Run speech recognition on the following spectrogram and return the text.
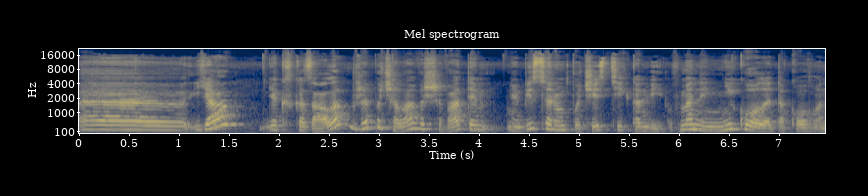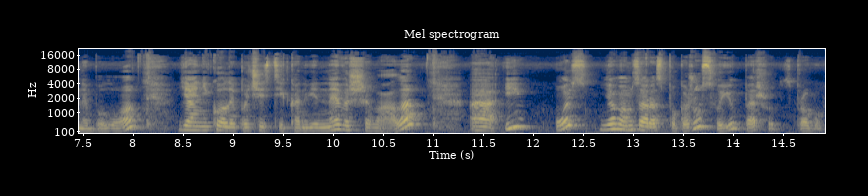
Е, Я, як сказала, вже почала вишивати бісером по чистій канві. В мене ніколи такого не було. Я ніколи по чистій канві не вишивала. Е, І ось я вам зараз покажу свою першу спробу.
